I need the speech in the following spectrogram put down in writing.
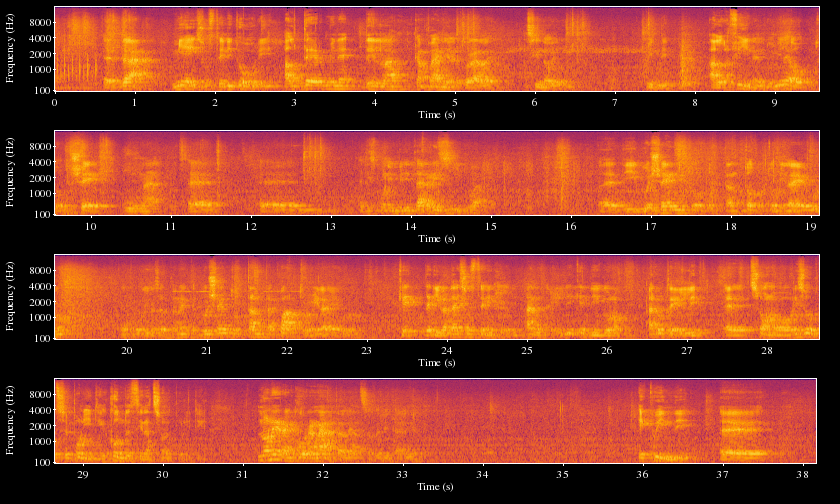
eh, da miei sostenitori al termine della campagna elettorale a Sindaco di Roma. Quindi alla fine del 2008 c'è una eh, eh, disponibilità residua eh, di 288 mila euro lo dico esattamente, 284 mila euro che deriva dai sostenitori a Rutelli che dicono a Rutelli eh, sono risorse politiche con destinazione politica. Non era ancora nata Alleanza per l'Italia e quindi eh,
